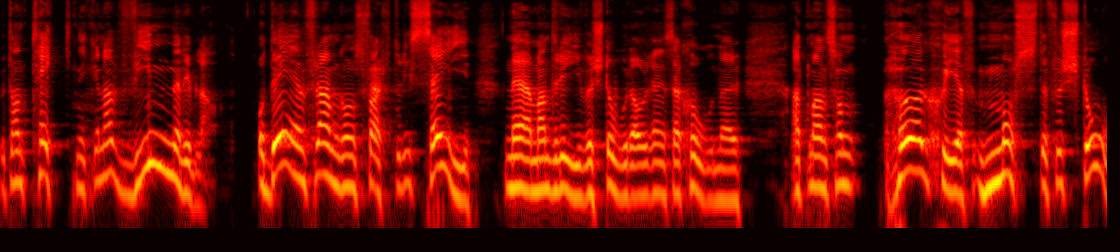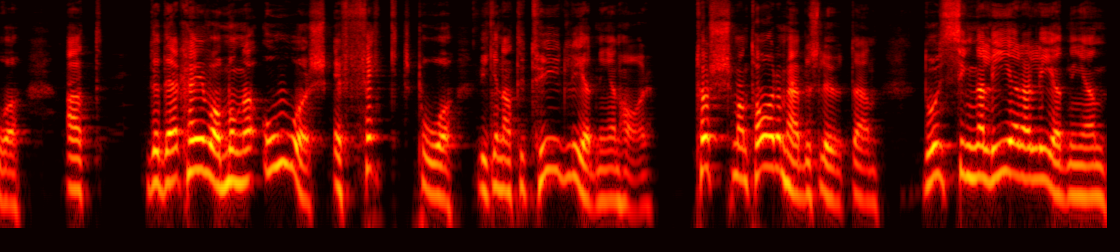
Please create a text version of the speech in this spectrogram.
Utan teknikerna vinner ibland. Och det är en framgångsfaktor i sig när man driver stora organisationer. Att man som hög chef måste förstå att det där kan ju vara många års effekt på vilken attityd ledningen har. Törs man ta de här besluten då signalerar ledningen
